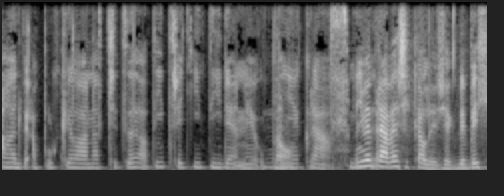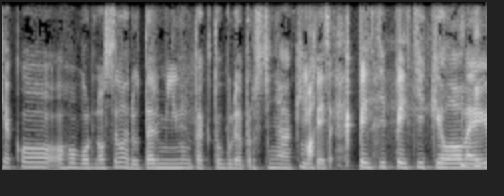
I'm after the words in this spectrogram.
Ale dvě a půl kila na 33. týden je úplně no. krásný. Oni mi právě říkali, že kdybych jako ho odnosila do termínu, tak to bude prostě nějaký pě, pěti, pěti kilovej.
